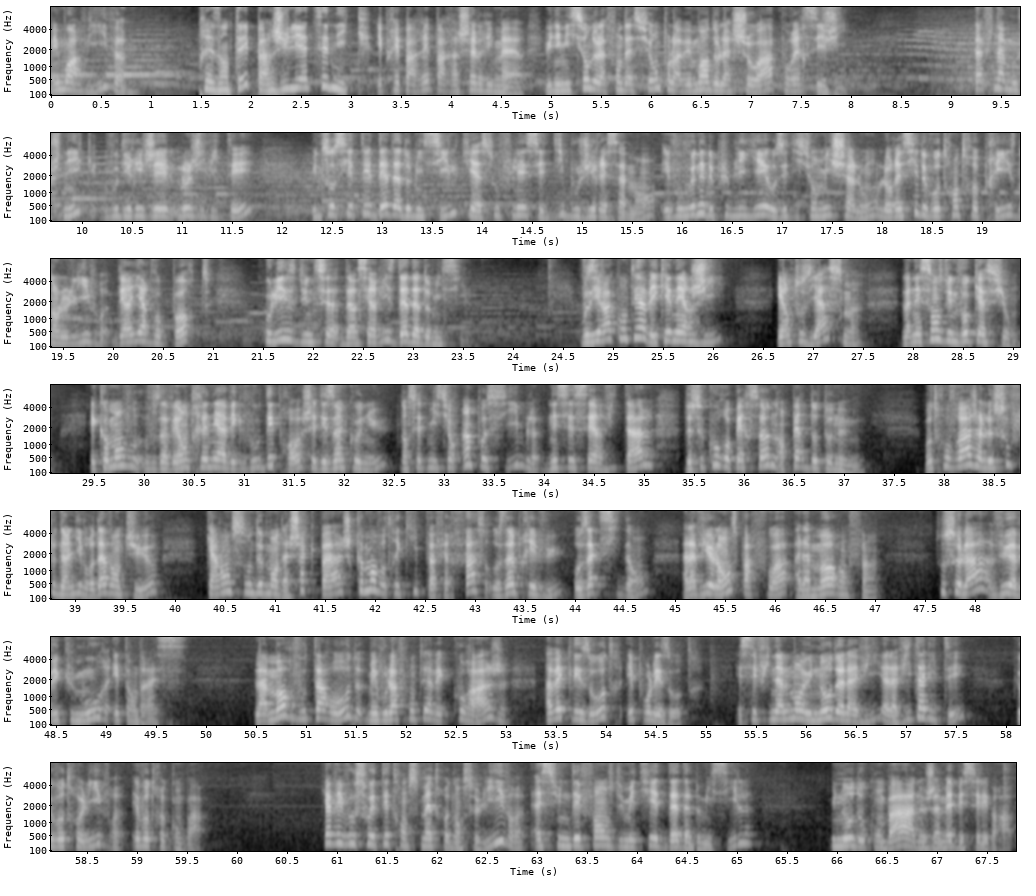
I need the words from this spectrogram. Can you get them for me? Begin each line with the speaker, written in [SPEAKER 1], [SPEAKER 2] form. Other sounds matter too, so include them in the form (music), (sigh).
[SPEAKER 1] Mémoire vive,
[SPEAKER 2] Présenté par Juliette Sénic.
[SPEAKER 1] et préparée par Rachel Rimmer, une émission de la Fondation pour la mémoire de la Shoah pour RCJ. Daphna Mouchnik, vous dirigez Logivité, une société d'aide à domicile qui a soufflé ses 10 bougies récemment, et vous venez de publier aux éditions Michalon le récit de votre entreprise dans le livre Derrière vos portes, coulisses d'un service d'aide à domicile. Vous y racontez avec énergie et enthousiasme la naissance d'une vocation et comment vous avez entraîné avec vous des proches et des inconnus dans cette mission impossible, nécessaire, vitale, de secours aux personnes en perte d'autonomie? Votre ouvrage a le souffle d'un livre d'aventure, car on se demande à chaque page comment votre équipe va faire face aux imprévus, aux accidents, à la violence parfois, à la mort enfin? Tout cela vu avec humour et tendresse. La mort vous taraude, mais vous l'affrontez avec courage, avec les autres et pour les autres. Et c'est finalement une ode à la vie, à la vitalité, que votre livre est votre combat. Qu'avez-vous souhaité transmettre dans ce livre? Est-ce une défense du métier d'aide à domicile? Une ode au combat à ne jamais baisser les bras?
